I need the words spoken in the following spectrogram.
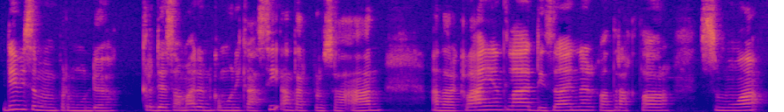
dia bisa mempermudah kerjasama dan komunikasi antar perusahaan, antar klien lah, desainer, kontraktor, semua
